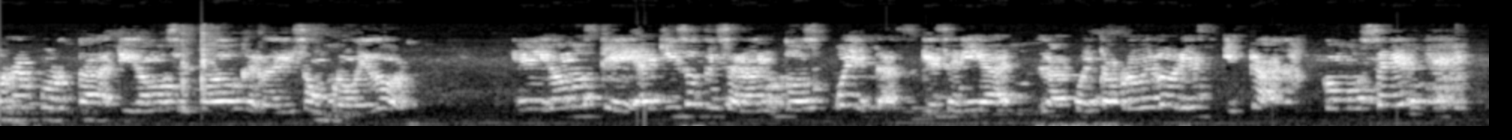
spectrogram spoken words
no reporta, digamos, el pago que realiza un proveedor. Y digamos que aquí se utilizarán dos cuentas, que sería la cuenta proveedores y caja. Como ser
